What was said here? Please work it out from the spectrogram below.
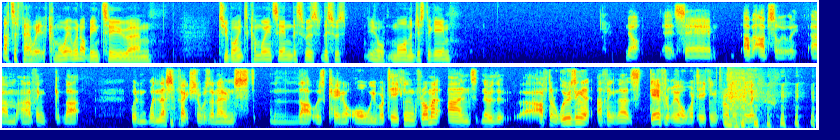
that's a fair way to come away. We're not being too um, too buoyant to come away and saying this was this was you know more than just a game. No, it's uh, absolutely. Um, I think that when when this fixture was announced, that was kind of all we were taking from it. And now that after losing it, I think that's definitely all we're taking from it. Really.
